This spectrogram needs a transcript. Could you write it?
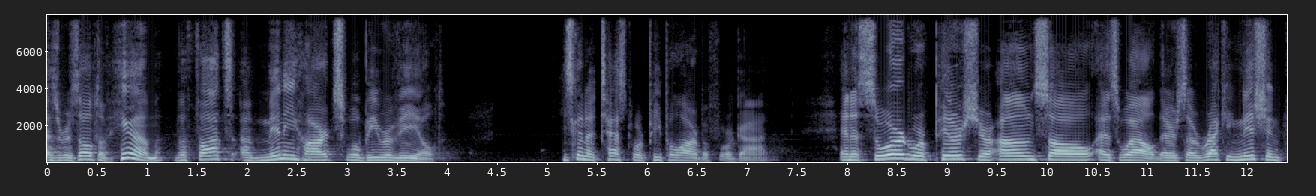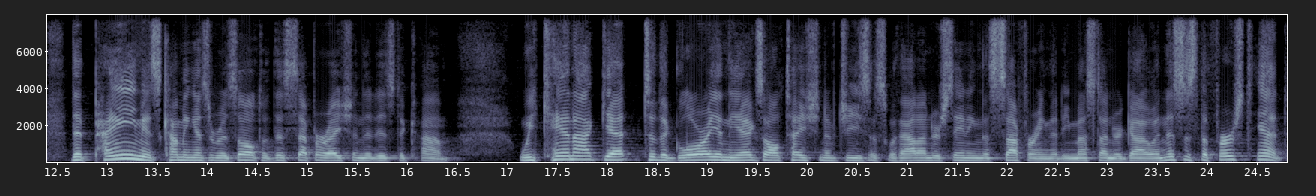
as a result of him, the thoughts of many hearts will be revealed. He's going to test where people are before God and a sword will pierce your own soul as well. There's a recognition that pain is coming as a result of this separation that is to come. We cannot get to the glory and the exaltation of Jesus without understanding the suffering that he must undergo. And this is the first hint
